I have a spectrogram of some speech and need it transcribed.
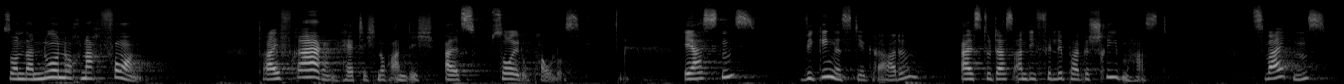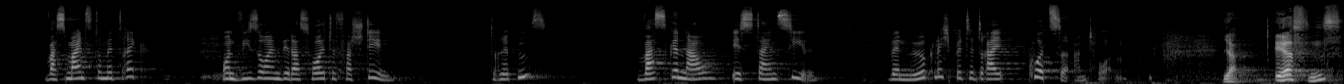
sondern nur noch nach vorn. Drei Fragen hätte ich noch an dich als Pseudo-Paulus. Erstens, wie ging es dir gerade, als du das an die Philippa geschrieben hast? Zweitens, was meinst du mit Dreck? Und wie sollen wir das heute verstehen? Drittens, was genau ist dein Ziel? Wenn möglich, bitte drei kurze Antworten. Ja, erstens,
